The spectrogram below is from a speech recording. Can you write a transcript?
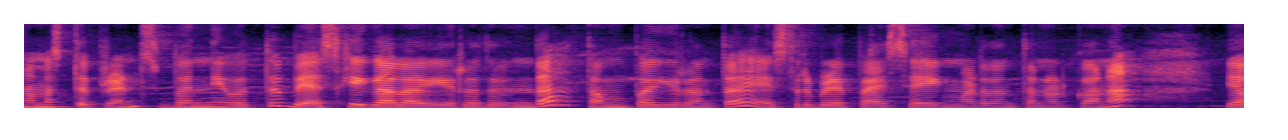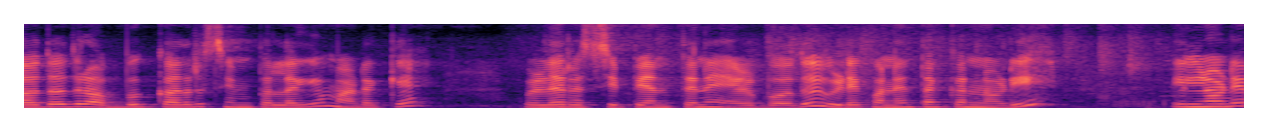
ನಮಸ್ತೆ ಫ್ರೆಂಡ್ಸ್, ಬನ್ನಿ ಇವತ್ತು ಬೇಸಿಗೆಗಾಲ ಇರೋದ್ರಿಂದ ತಂಪಾಗಿರೋಂಥ ಹೆಸರುಬೇಳೆ ಪಾಯಸ ಹೇಗೆ ಮಾಡೋದಂತ ನೋಡ್ಕೋಣ ಯಾವುದಾದ್ರೂ ಹಬ್ಬಕ್ಕಾದ್ರೂ ಸಿಂಪಲ್ಲಾಗಿ ಮಾಡೋಕ್ಕೆ ಒಳ್ಳೆ ರೆಸಿಪಿ ಅಂತಲೇ ಹೇಳ್ಬೋದು. ವಿಡಿಯೋ ಕೊನೆ ತನಕ ನೋಡಿ. ಇಲ್ಲಿ ನೋಡಿ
